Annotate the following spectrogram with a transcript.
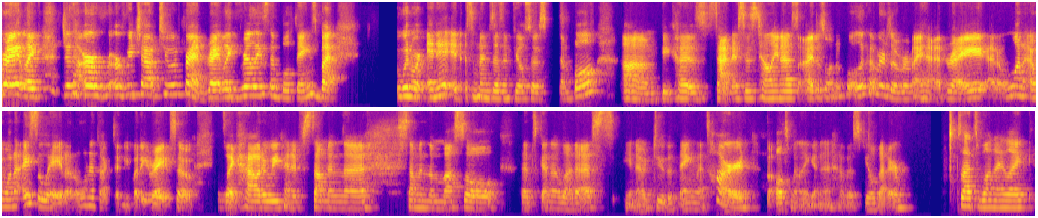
right like just or, or reach out to a friend right like really simple things but when we're in it, it sometimes doesn't feel so simple um, because sadness is telling us, I just want to pull the covers over my head, right? I don't want, to, I want to isolate. I don't want to talk to anybody, right? So it's like, how do we kind of summon the, summon the muscle that's going to let us, you know, do the thing that's hard, but ultimately going to have us feel better. So that's one I like.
